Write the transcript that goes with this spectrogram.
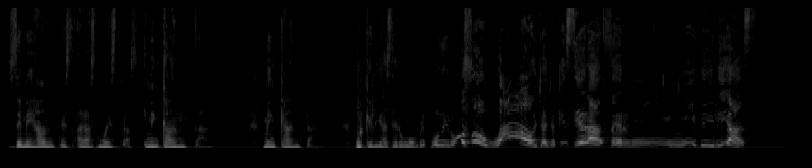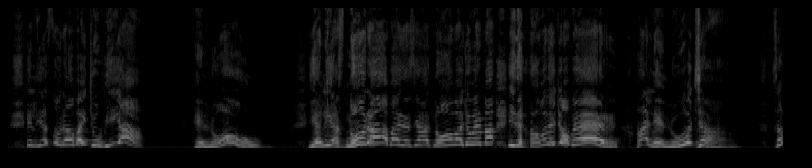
semejantes a las nuestras. Y me encanta, me encanta. Porque Elías era un hombre poderoso. ¡Wow! Ya yo quisiera ser Elías. Elías oraba y llovía. Hello. Y Elías no oraba y decía, no va a llover más. Y dejaba de llover. Aleluya. ¿Sabe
